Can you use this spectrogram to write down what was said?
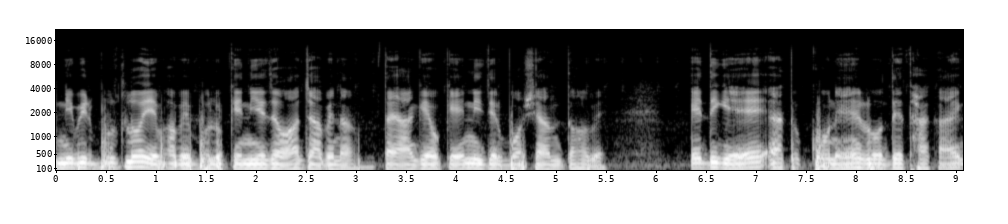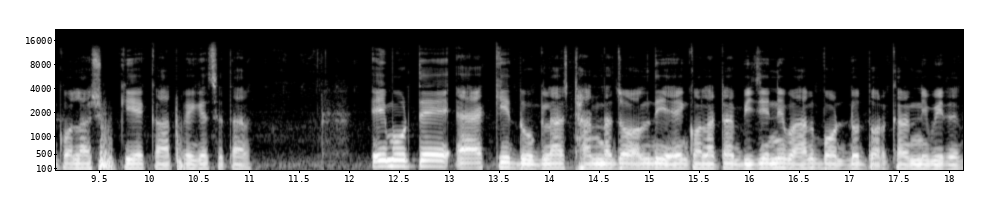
নিবিড় বুঝলো, এভাবে ভোলুকে নিয়ে যাওয়া যাবে না, তাই আগে ওকে নিজের বসে আনতে হবে। এদিকে এতক্ষণে রোদে থাকায় গলা শুকিয়ে কাঠ হয়ে গেছে তার। এই মুহূর্তে এক কি দু গ্লাস ঠান্ডা জল দিয়ে গলাটা ভিজিয়ে নেবার বড্ড দরকার নিবিড়ের।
